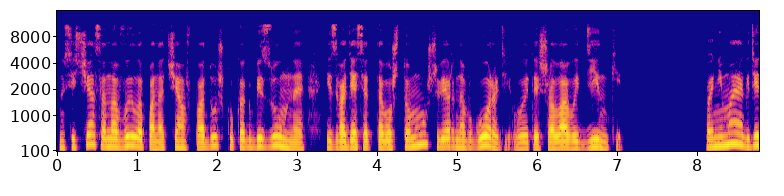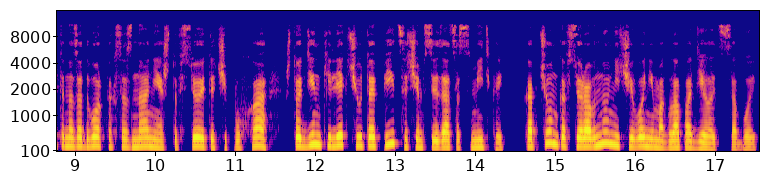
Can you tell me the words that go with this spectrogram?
но сейчас она выла по ночам в подушку, как безумная, изводясь от того, что муж верно в городе, у этой шалавы Динки, Понимая где-то на задворках сознания, что все это чепуха, что Динке легче утопиться, чем связаться с Митькой, Копченка все равно ничего не могла поделать с собой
